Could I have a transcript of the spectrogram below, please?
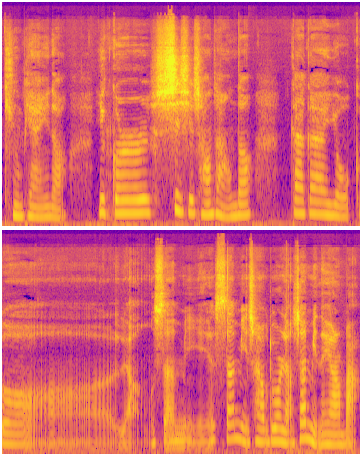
挺便宜的。一根细细长长的，大概有个两三米、三米差不多，两三米那样吧。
